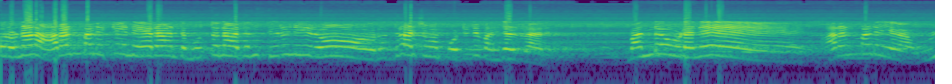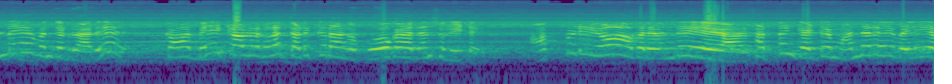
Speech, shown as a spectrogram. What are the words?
ஒரு நாள் அரண்மனைக்கே நேராக அந்த முத்துநாதன் திருநீரும் ருத்ராட்சமும் போட்டுட்டு வந்துடுறாரு. வந்த உடனே அரண்மனைய உள்ளே வந்துடுறாரு. கா மெய்க்காவலர்கள்லாம் தடுக்கிறாங்க போகாதன்னு சொல்லிட்டு. அப்படியும் அவரை வந்து சத்தம் கேட்டு மன்னரை வெளியே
